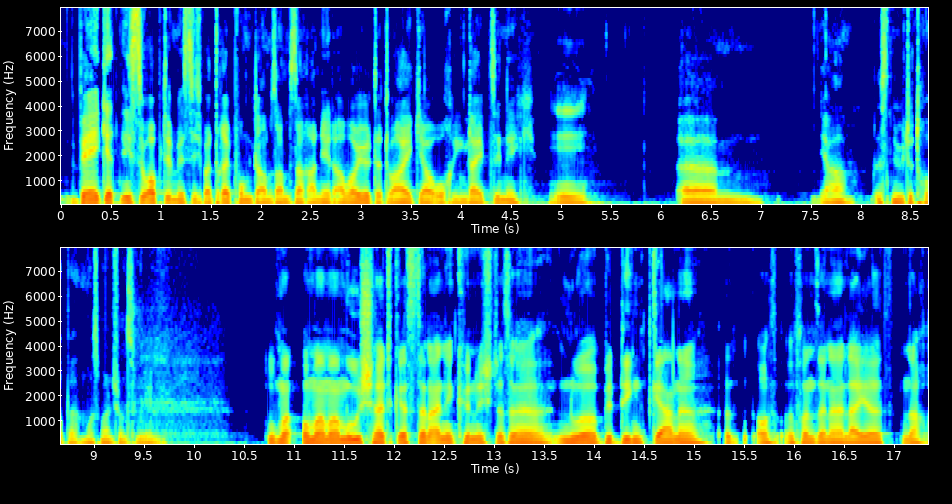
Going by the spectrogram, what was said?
wäre ich jetzt nicht so optimistisch, was drei Punkte am Samstag angeht, aber gut, das war ich ja auch gegen Leipzig nicht. Hm. Ähm, ja, ist eine gute Truppe, muss man schon zugeben. Oma, Oma Mamouche hat gestern angekündigt, dass er nur bedingt gerne äh, aus, von seiner Leihe nach,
